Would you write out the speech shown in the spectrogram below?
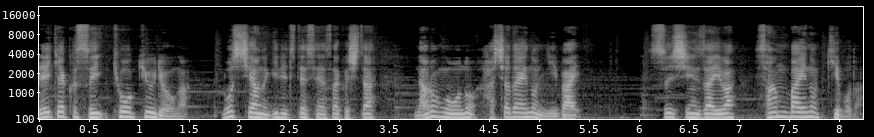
冷却水供給量がロシアの技術で製作したナロ号の発射台の2倍、推進剤は3倍の規模だ。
